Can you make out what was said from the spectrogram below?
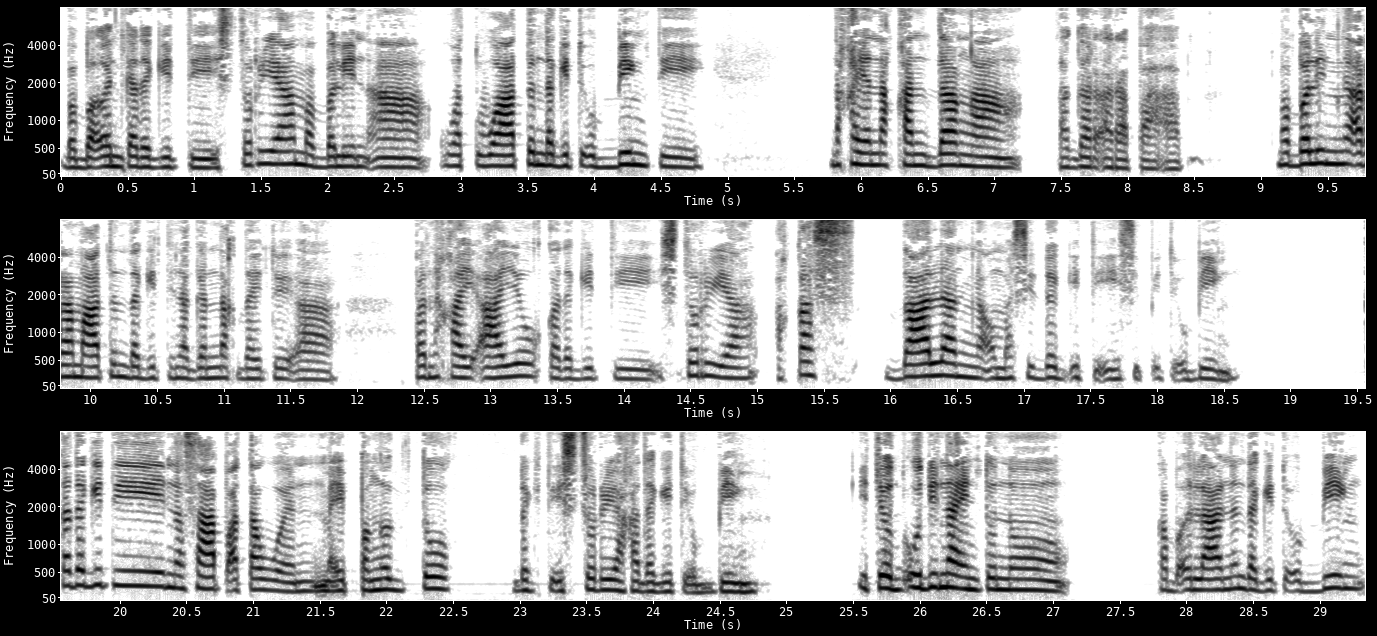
Babaan kadagiti istorya, mabalin a watwatan dagiti ubing ti nakaya nakanda nga agar arapaap. Mabalin nga aramatan dagiti naganak daytoy a panakayayo kadagiti istorya akas dalan nga umasidag iti isip iti ubing. Kadagiti nasap atawan, may pangagtok, dagiti istorya kadagiti ubing. Iti ududi na into no kabaalanan dagiti ubing,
